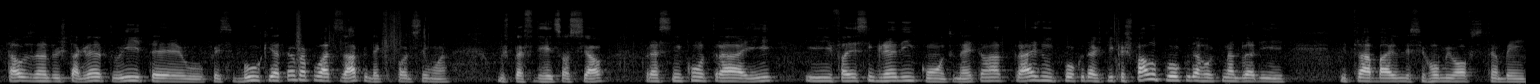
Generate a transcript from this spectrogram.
está usando o Instagram, o Twitter, o Facebook e até o próprio WhatsApp, né, que pode ser uma, uma espécie de rede social, para se encontrar aí e fazer esse grande encontro. Né? Então ela traz um pouco das dicas, fala um pouco da rotina dela de, de trabalho nesse home office também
